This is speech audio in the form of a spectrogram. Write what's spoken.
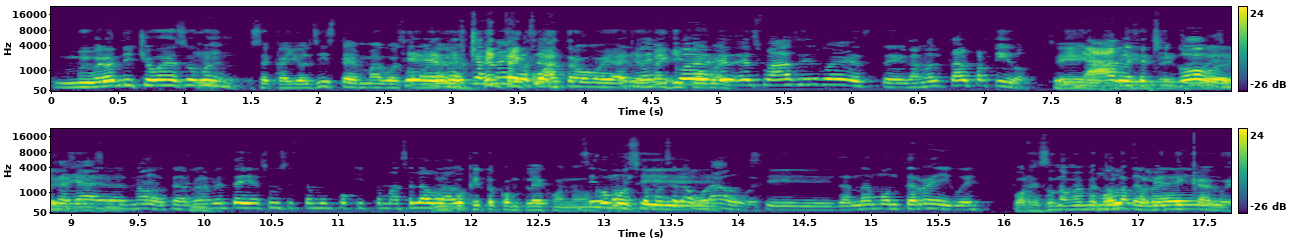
me hubieran dicho eso, güey. Se cayó el sistema, güey. Sí, como en el es que en México, o sea, 84, güey, aquí en México, es- güey. Es, fácil, güey, este, ganó el tal partido. Sí, y ya, güey, sí, se sí, chingó, güey. sí, o sea, sí, ya, sí. no, o sea, realmente ya es un sistema un poquito más Un elaborado. poquito complejo, ¿no? Sí, un Como poquito si, más elaborado, güey. si gana Monterrey, güey. Por eso no me meto en la política, güey.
